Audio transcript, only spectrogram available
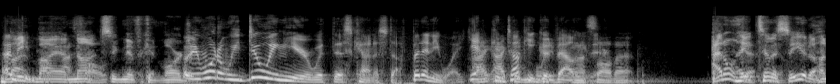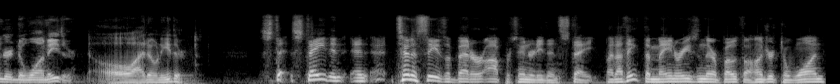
I by, mean, by a I not saw- significant I margin. mean, what are we doing here with this kind of stuff? But anyway, yeah, I- I Kentucky, couldn't good believe value. I saw there. that. I don't hate Yeah, Tennessee at hundred to one either. Oh, I don't either. Sta- State and, and uh, Tennessee is a better opportunity than State, but I think the main reason they're both 100 to 1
